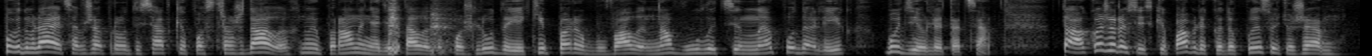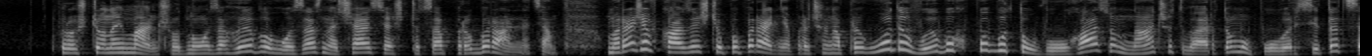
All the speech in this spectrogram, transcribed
Повідомляється вже про десятки постраждалих. Ну і поранення дістали також люди, які перебували на вулиці неподалік будівлі ТЦ. Також російські пабліки дописують уже про щонайменше одного загиблого зазначається, що це прибиральниця. В мережі вказує, що попередня причина пригоди вибух побутового газу на четвертому поверсі ТЦ.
